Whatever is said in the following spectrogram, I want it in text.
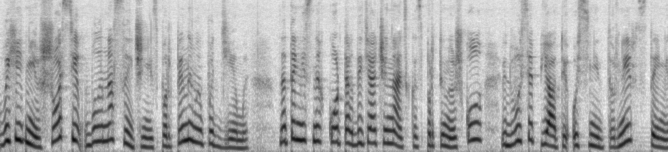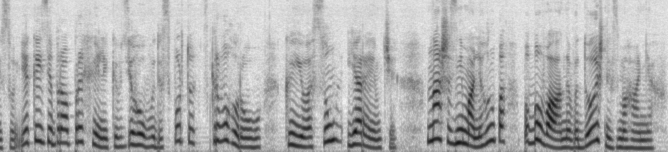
Вихідні в шості були насичені спортивними подіями. На тенісних кортах дитячо-юнацької спортивної школи відбувся п'ятий осінній турнір з тенісу, який зібрав прихильників з його виду спорту з Кривого Рогу, Києва, Сум, Яремчі. Наша знімальна група побувала на видовищних змаганнях.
